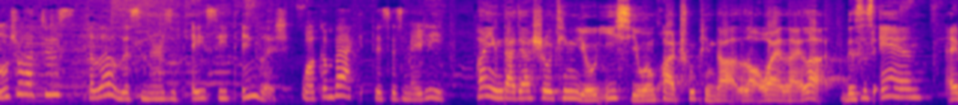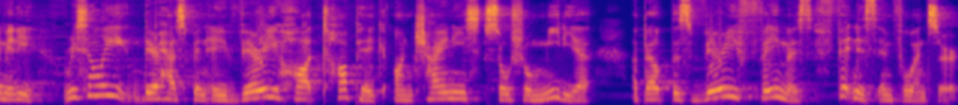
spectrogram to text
Bonjour à tous. Hello, listeners of AC English. Welcome back. This is Mei Li. 欢迎大家收听由一席文化出品的《老外来了》。This is Anne。哎，美丽，Recently there has been a very hot topic on Chinese social media about this very famous fitness influencer，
